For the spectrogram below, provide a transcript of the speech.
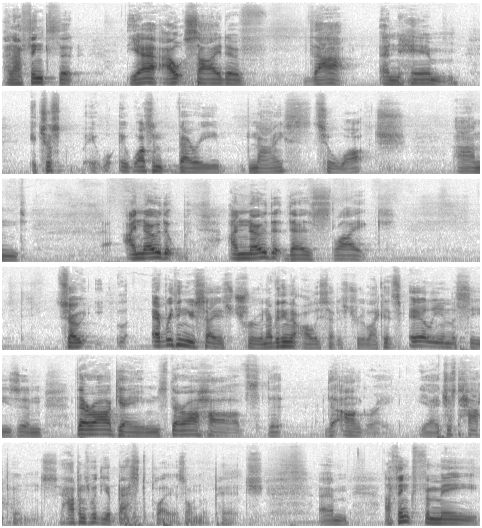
and I think that, yeah, outside of that, and him, it just it, it wasn't very nice to watch, and I know that I know that there's like so everything you say is true and everything that Oli said is true. Like it's early in the season, there are games, there are halves that that aren't great. Yeah, it just happens. It happens with your best players on the pitch. Um, I think for me,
